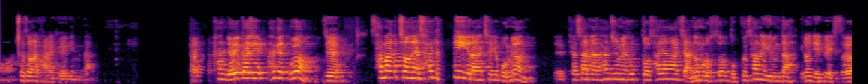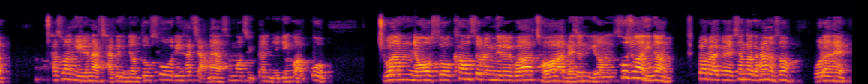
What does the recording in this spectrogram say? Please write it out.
어, 최선을 다할 계획입니다. 한 여기까지 하겠고요. 이제 사마천의 사기라는 책에 보면 태산은 한 줌의 흙도 사양하지 않음으로써 높은 산을 이룬다 이런 얘기가 있어요. 사소한 일이나 작은 인연도 소홀히 하지 않아야 성공할 수 있다는 얘기인 것 같고 주한 영업소 카운슬러님들과 저와 맺은 이런 소중한 인연 특별하게 생각을 하면서 올 한해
